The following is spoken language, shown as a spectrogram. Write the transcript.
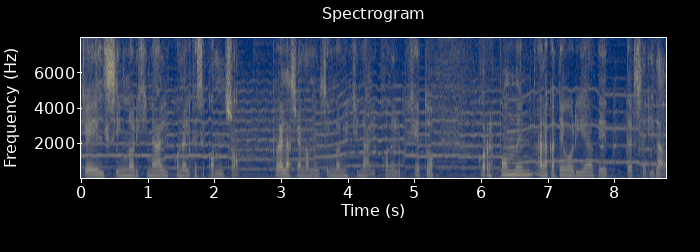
que el signo original con el que se comenzó. Relacionando el signo original con el objeto, corresponden a la categoría de terceridad.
